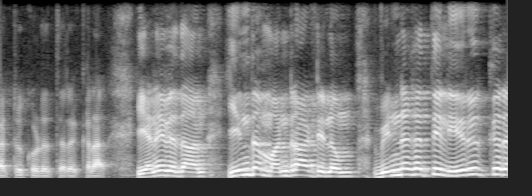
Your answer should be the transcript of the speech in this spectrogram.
கற்றுக் கொடுத்திருக்கிறார். எனவேதான் இந்த மன்றாட்டிலும் விண்ணகத்தில் இருக்கிற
